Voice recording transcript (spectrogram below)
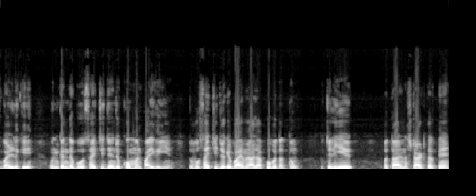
वर्ल्ड के, उनके अंदर बहुत सारी चीज़ें हैं जो कॉमन पाई गई हैं। तो वो सारी चीज़ों के बारे में आज आपको बताता हूँ। तो चलिए, बताना स्टार्ट करते हैं।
